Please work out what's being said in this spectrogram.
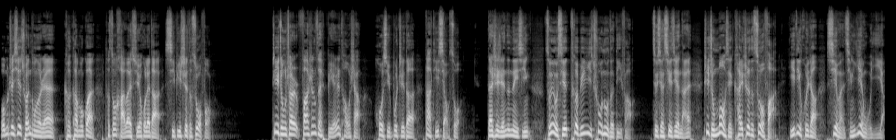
我们这些传统的人可看不惯他从海外学回来的嬉皮士的作风。这种事儿发生在别人头上，或许不值得大题小做，但是人的内心总有些特别易触怒的地方。就像谢剑南这种冒险开车的做法。一定会让谢婉晴厌恶一样。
